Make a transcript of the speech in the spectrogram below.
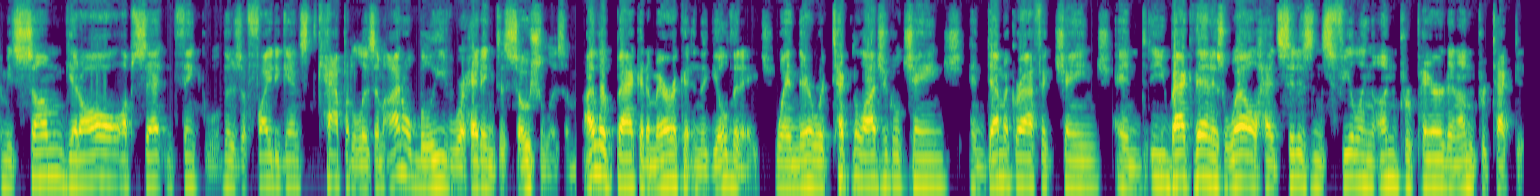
I mean, some get all upset and think well, there's a fight against capitalism. I don't believe we're heading to socialism. I look back at America in the Gilded Age when there were technological change and demographic change. And you back then as well had citizens feeling unprepared and unprotected.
